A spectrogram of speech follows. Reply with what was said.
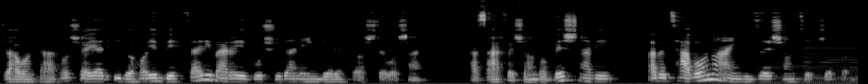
جوانترها شاید ایده های بهتری برای گشودن این گره داشته باشند. پس حرفشان را بشنویم و به توان و انگیزهشان تکیه کنیم.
